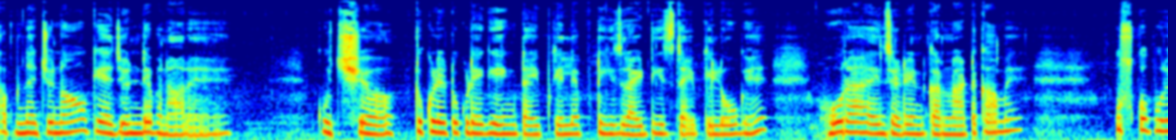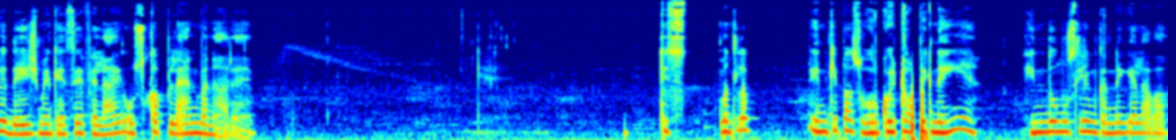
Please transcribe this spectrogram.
अपने चुनाव के एजेंडे बना रहे हैं। कुछ टुकड़े टुकड़े गैंग टाइप के लेफ्टीज राइटीज टाइप के लोग हैं। हो रहा है इंसिडेंट कर्नाटका में। उसको पूरे देश में कैसे फैलाएँ, उसका प्लान बना रहे हैं। किस मतलब इनके पास और कोई टॉपिक नहीं है? हिंदू, मुस्लिम करने के अलावा।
